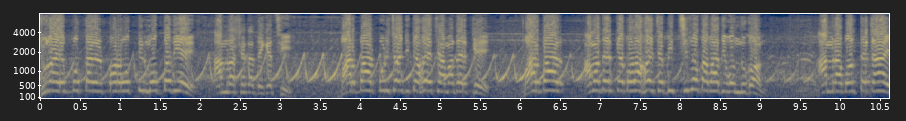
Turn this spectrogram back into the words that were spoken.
জুলাই অভ্যুত্থানের পরবর্তীর মধ্য দিয়ে আমরা সেটা দেখেছি। বারবার পরিচয় দিতে হয়েছে আমাদেরকে। বারবার আমাদেরকে বলা হয়েছে বিচ্ছিন্নতাবাদী বন্ধুগণ। আমরা বলতে চাই,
